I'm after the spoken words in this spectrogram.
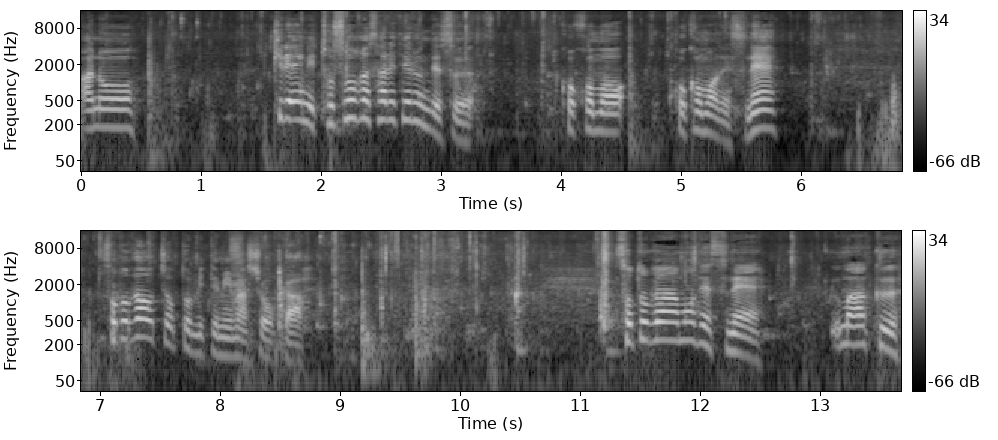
あの綺麗に塗装がされてるんです。ここもここもですね。外側をちょっと見てみましょうか。外側もですねうまく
